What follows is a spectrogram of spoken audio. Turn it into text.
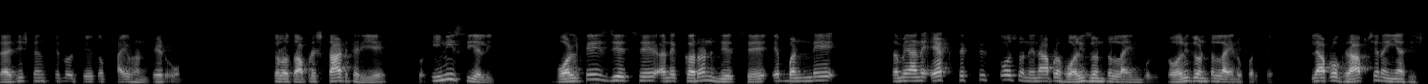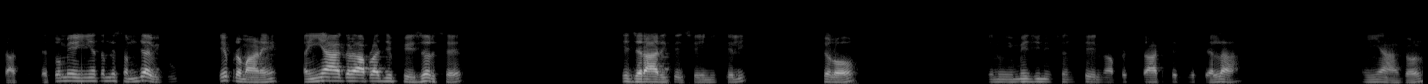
રેઝિસ્ટન્સ કેટલો છે તો ફાઈવ હંડ્રેડ ઓમ ચલો, તો આપણે સ્ટાર્ટ કરીએ. તો ઇનિશિયલી વોલ્ટેજ જે છે અને કરંટ જે છે એ બંને તમે આને એક્સ એક્સિસ કહો છો ને, એને આપણે હોરિઝોન્ટલ લાઈન બોલીશું હોરિઝોન્ટલ લાઈન ઉપર છે. એટલે આપણો ગ્રાફ છે ને અહીંયાથી સ્ટાર્ટ થશે. તો મેં અહીંયા તમને સમજાવ્યું હતું એ પ્રમાણે અહીંયા આગળ આપણા જે ફેઝર છે, એ જરા આ રીતે છે ઇનિશિયલી ચલો, એનું ઇમેજિનેશન છે, એનું આપણે સ્ટાર્ટ કરીએ પહેલા. અહીંયા આગળ.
